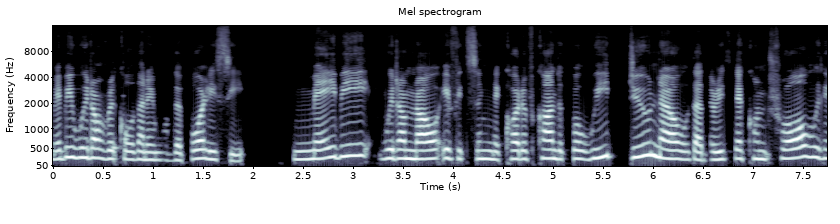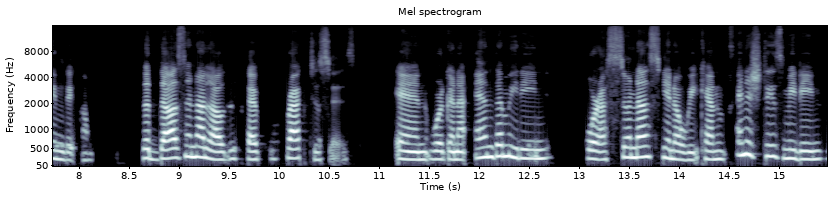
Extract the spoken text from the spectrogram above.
maybe we don't recall the name of the policy. Maybe we don't know if it's in the code of conduct, but we do know that there is a control within the company that doesn't allow this type of practices. And we're going to end the meeting, or as soon as you know we can finish this meeting,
